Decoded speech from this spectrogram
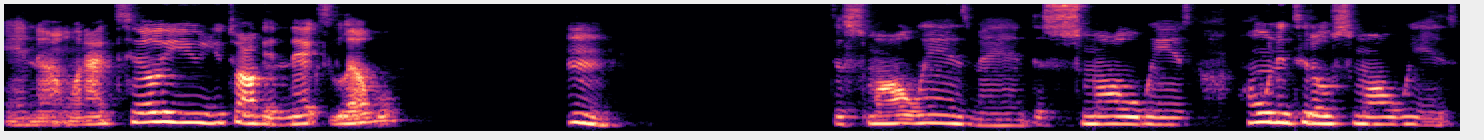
And uh, when I tell you, you're talking next level, mm, the small wins, man. The small wins. Hone into those small wins.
